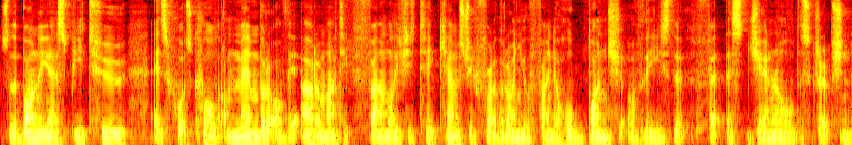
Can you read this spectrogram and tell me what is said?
So the bonding sp2 is what's called a member of the aromatic family. If you take chemistry further on, you'll find a whole bunch of these that fit this general description.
